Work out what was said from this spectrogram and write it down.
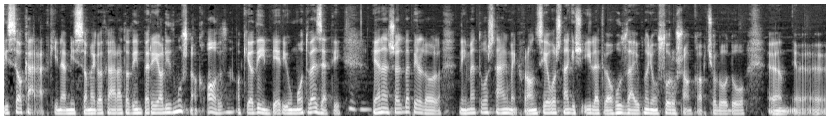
megissza a kárát. Ki nem issza meg a kárát az imperializmusnak? Az, aki az impériumot vezeti. Uh-huh. Jelen esetben például Németország, meg Franciaország is, illetve a hozzájuk nagyon szorosan kapcsolódó ö, ö,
